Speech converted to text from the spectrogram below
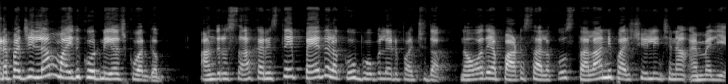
కడప జిల్లా మైదుకూరు నియోజకవర్గం. అందరూ సహకరిస్తే పేదలకు భూములను పంచుదాం. నవోదయ పాఠశాలకు స్థలాన్ని పరిశీలించిన ఎమ్మెల్యే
